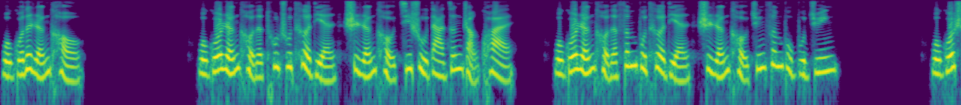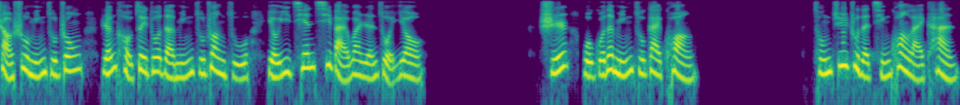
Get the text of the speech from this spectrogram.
我国的人口。我国人口的突出特点是人口基数大、增长快。我国人口的分布特点是人口均分布不均。我国少数民族中人口最多的民族壮族有一千七百万人左右。十、我国的民族概况。从居住的情况来看。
